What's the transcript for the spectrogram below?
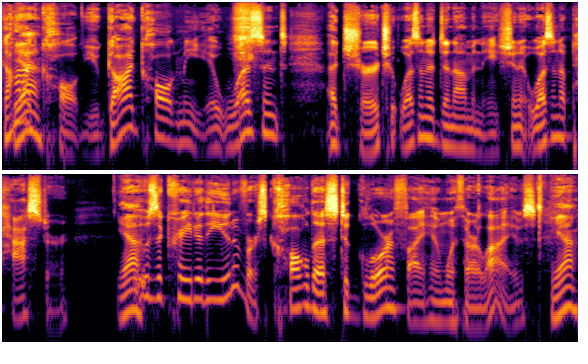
God yeah. called you. God called me. It wasn't a church. It wasn't a denomination. It wasn't a pastor. Yeah. It was the creator of the universe called us to glorify him with our lives. Yeah.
